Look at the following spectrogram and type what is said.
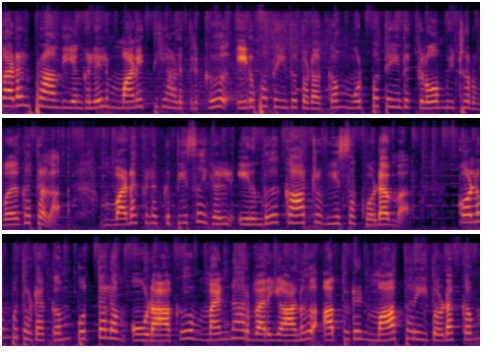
கடல் பிராந்தியங்களில் மணித்தியாலத்திற்கு இருபத்தைந்து தொடக்கம் முப்பத்தைந்து கிலோமீட்டர் வேகத்தில் வடகிழக்கு திசையில் இருந்து காற்று வீசக்கூடும். கொழும்பு தொடக்கம் புத்தளம் ஊடாக மன்னார் வரையான அத்துடன் மாத்தறை தொடக்கம்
